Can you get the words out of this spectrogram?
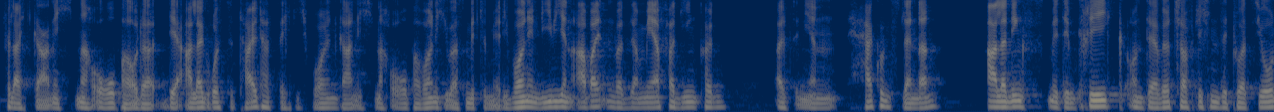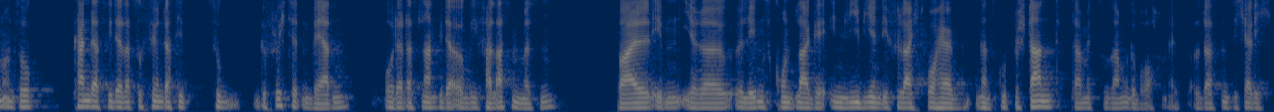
vielleicht gar nicht nach Europa oder der allergrößte Teil tatsächlich wollen gar nicht nach Europa, wollen nicht übers Mittelmeer. Die wollen in Libyen arbeiten, weil sie da mehr verdienen können als in ihren Herkunftsländern. Allerdings mit dem Krieg und der wirtschaftlichen Situation und so kann das wieder dazu führen, dass sie zu Geflüchteten werden oder das Land wieder irgendwie verlassen müssen, weil eben ihre Lebensgrundlage in Libyen, die vielleicht vorher ganz gut bestand, damit zusammengebrochen ist. Also das sind sicherlich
